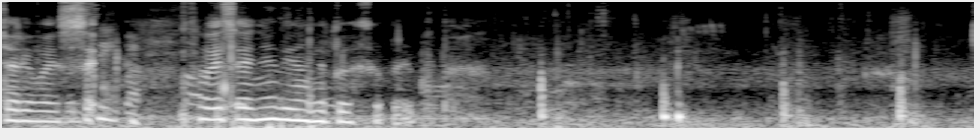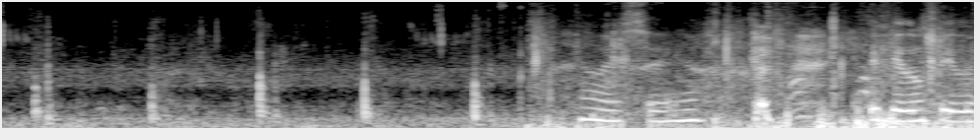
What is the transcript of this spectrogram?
mencari WC WC nya di yang itu seperti itu? WC nya di film-film.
